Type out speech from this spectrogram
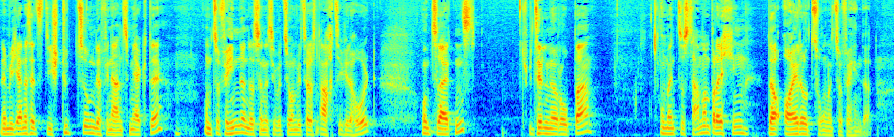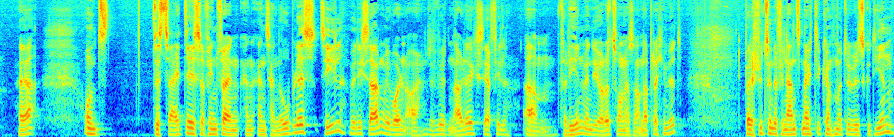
nämlich einerseits die Stützung der Finanzmärkte, um zu verhindern, dass eine Situation wie 2080 wiederholt. Und zweitens, speziell in Europa, um ein Zusammenbrechen der Eurozone zu verhindern. Ja. Und das zweite ist auf jeden Fall ein, ein, ein sehr nobles Ziel, würde ich sagen. Wir, wollen, wir würden alle sehr viel ähm, verlieren, wenn die Eurozone auseinanderbrechen wird. Bei der Stützung der Finanzmärkte könnte man darüber diskutieren,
